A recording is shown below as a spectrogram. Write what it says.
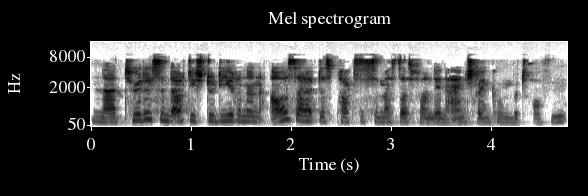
Natürlich sind auch die Studierenden außerhalb des Praxissemesters von den Einschränkungen betroffen.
